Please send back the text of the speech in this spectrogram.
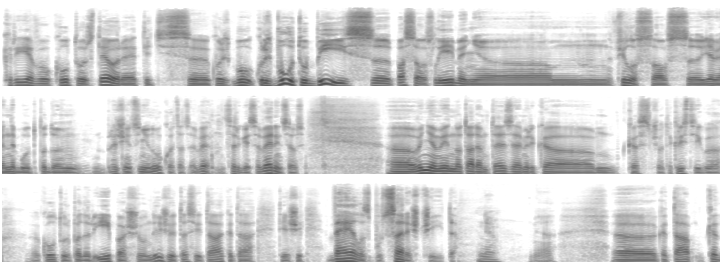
krievu kultūras teorētiķis, kurš, bū, kurš būtu bijis pasaules līmeņa um, filozofs, ja vien nebūtu padomju režīms viņu nokotāts, Sergejs Vernicevs. Uh, viņam viena no tādām tēzēm ir, ka, kas šo kristīgo kultūru padara īpašu un dižu, tas ir tā, ka tā tieši vēlas būt sarežģīta. Jā. Jā. Uh, ka tā, ka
